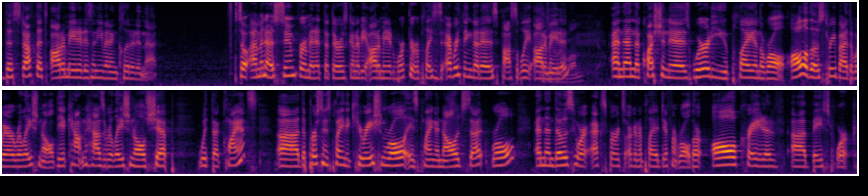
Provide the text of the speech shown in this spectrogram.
the stuff that's automated isn't even included in that. So I'm going to assume for a minute that there is going to be automated work that replaces everything that is possibly automated. And then the question is, where do you play in the role? All of those three, by the way, are relational. The accountant has a relationship with the clients. Uh, the person who's playing the curation role is playing a knowledge set role. And then those who are experts are going to play a different role. They're all creative uh, based work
